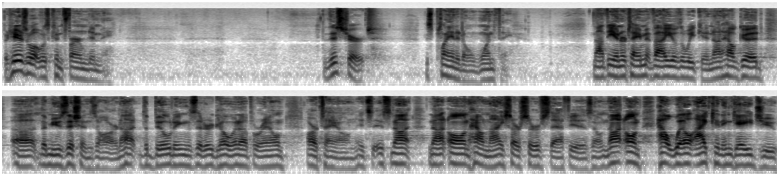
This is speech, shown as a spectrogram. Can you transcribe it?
But here's what was confirmed in me this church is planted on one thing not the entertainment value of the weekend, not how good uh, the musicians are, not the buildings that are going up around our town. It's, it's not, not on how nice our serve staff is, not on how well I can engage you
